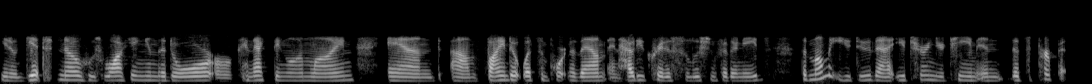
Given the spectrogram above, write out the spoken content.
you know get to know who's walking in the door or connecting online and um, find out what's important to them and how do you create a solution for their needs the moment you do that you turn your team in that's purpose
